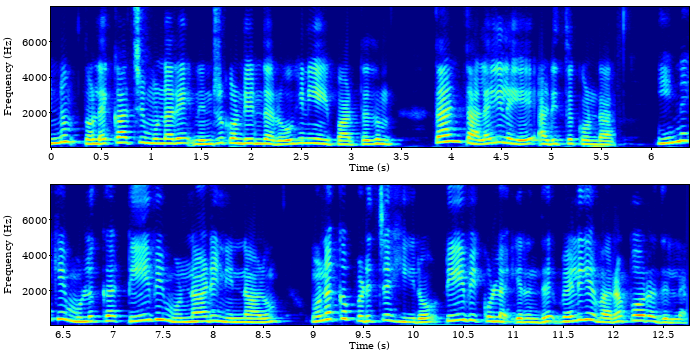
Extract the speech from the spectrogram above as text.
இன்னும் தொலைக்காட்சி முன்னரே நின்று கொண்டிருந்த ரோஹிணியை பார்த்ததும் தன் தலையிலேயே அடித்து கொண்டார். இன்னைக்கு முழுக்க டிவி முன்னாடி நின்னாலும் உனக்கு பிடிச்ச ஹீரோ டிவிக்குள்ள இருந்து வெளியே வர போறதில்ல.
